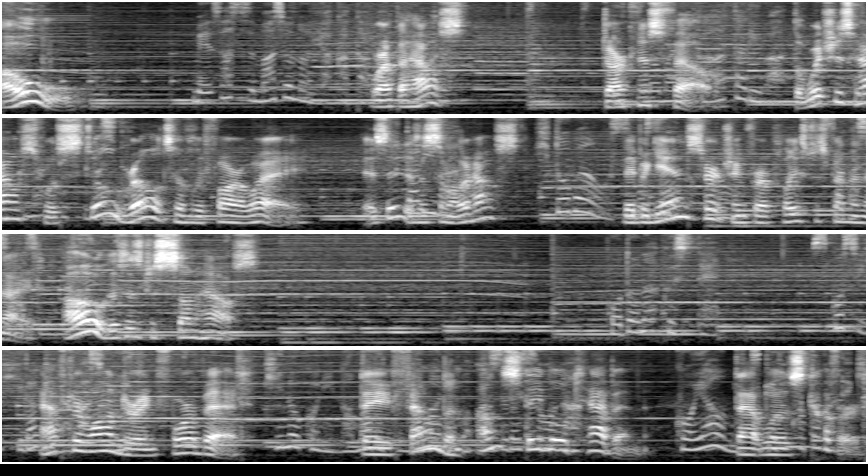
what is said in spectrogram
Oh! We're at the house. Darkness fell. The witch's house was still relatively far away, is it? Is this some other house? They began searching for a place to spend the night. Oh, this is just some house. After wandering for a bit, they found an unstable cabin that was covered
